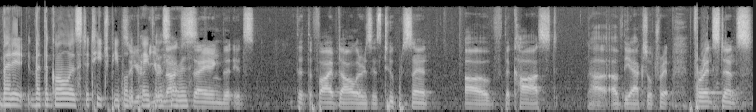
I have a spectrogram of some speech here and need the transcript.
But it, but the goal is to teach people so to pay for you're not saying that it's that the five dollars is two percent of the cost uh, of the actual trip. For instance,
